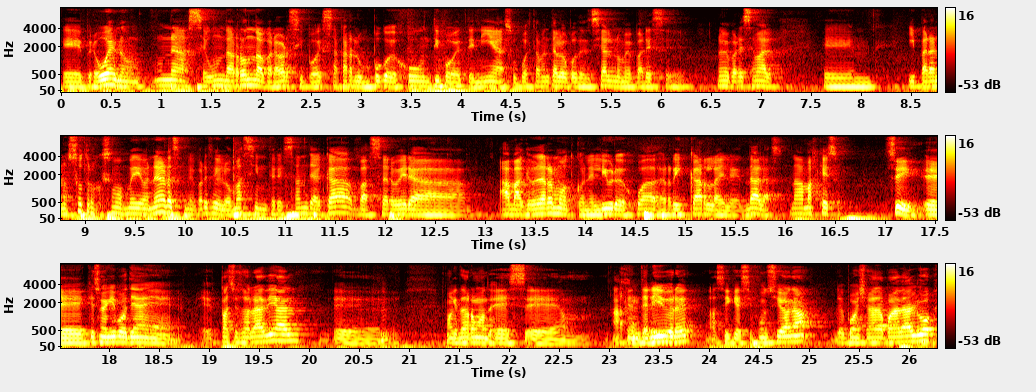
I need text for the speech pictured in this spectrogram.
Eh, pero bueno, una segunda ronda para ver si podés sacarle un poco de juego a un tipo que tenía supuestamente algo potencial no me parece, no me parece mal. Eh, y para nosotros que somos medio nerds, me parece que lo más interesante acá va a ser ver a, a McDermott con el libro de jugadas de Rick Carlisle en Dallas. Nada más que eso. Sí, eh, que es un equipo que tiene espacio salarial. Eh, McDermott es eh, agente Agente libre, así que si funciona, le pueden llegar a pagar algo.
